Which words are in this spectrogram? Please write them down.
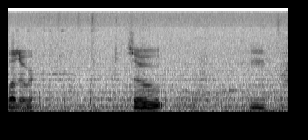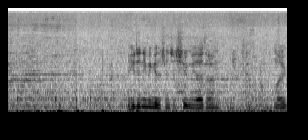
Well, that was over. So, hmm. He didn't even get a chance to shoot me that time. Like,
